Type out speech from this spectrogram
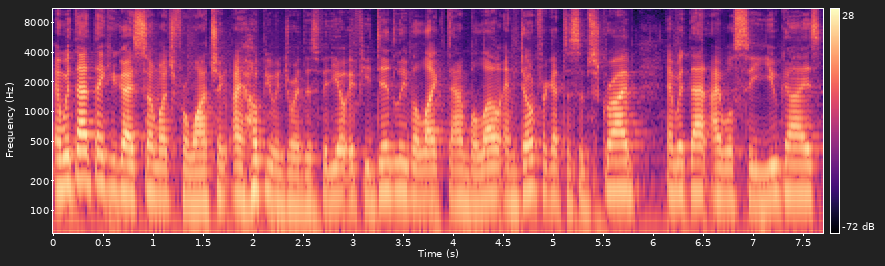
And with that, thank you guys so much for watching. I hope you enjoyed this video. If you did, leave a like down below and don't forget to subscribe. And with that, I will see you guys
